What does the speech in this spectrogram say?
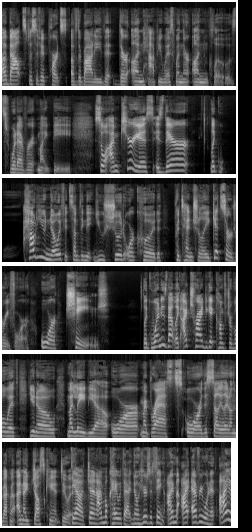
about specific parts of their body that they're unhappy with when they're unclothed, whatever it might be. So I'm curious: is there like how do you know if it's something that you should or could potentially get surgery for or change? Like when is that like I tried to get comfortable with, you know, my labia or my breasts or the cellulite on the back of my and I just can't do it. Yeah, Jen, I'm okay with that. No, here's the thing. I'm I everyone I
